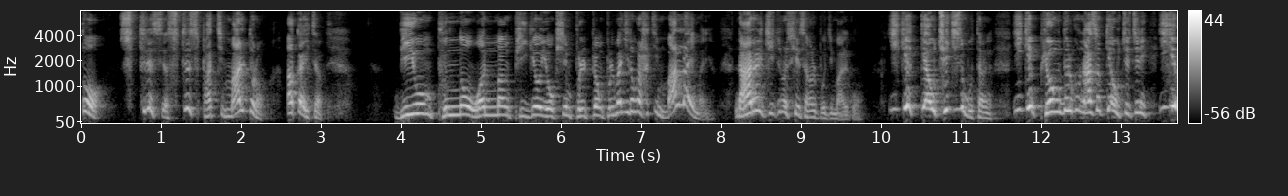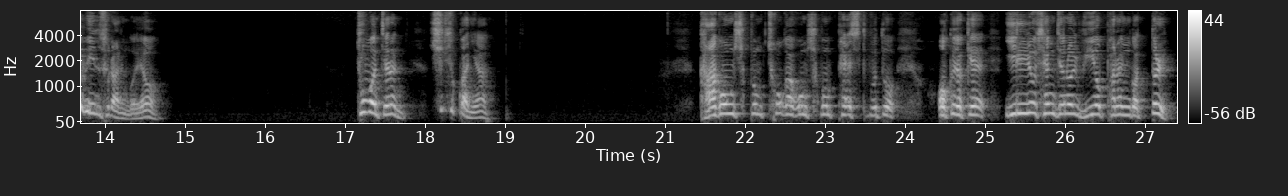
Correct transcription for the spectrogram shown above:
또 스트레스야. 스트레스 받지 말도록. 아까 했잖아. 미움, 분노, 원망, 비교, 욕심, 불평, 불만 이런 걸 하지 말라 이 말이야. 나를 기준으로 세상을 보지 말고 이게 깨우쳐지지 못하는 거야. 이게 병들고 나서 깨우쳐지니 이게 왼수라는 거예요. 두 번째는 식습관이야. 가공식품, 초가공식품, 패스트푸드, 엊그저께 인류 생존을 위협하는 것들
